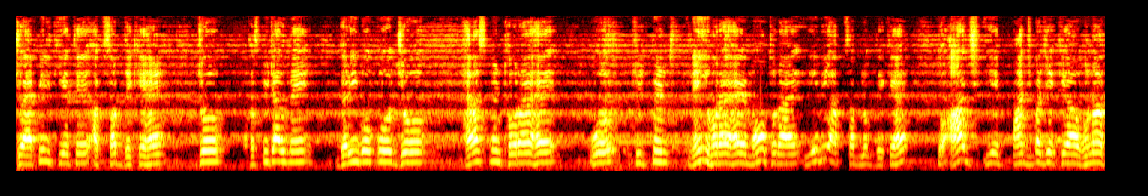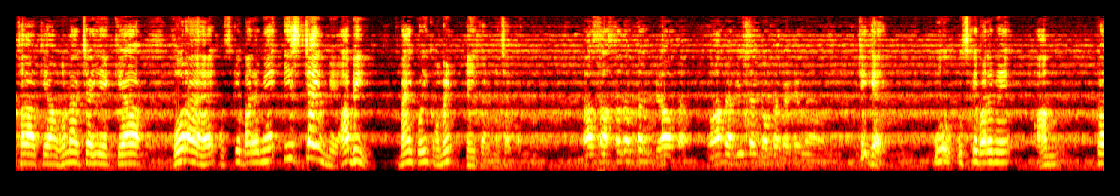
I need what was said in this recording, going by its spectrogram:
जो अपील किए थे, आप सब देखे हैं। जो हॉस्पिटल में गरीबों को जो हैरासमेंट हो रहा है वो ट्रीटमेंट नहीं हो रहा है मौत हो रहा है ये भी आप सब लोग देखे हैं तो आज ये पाँच बजे क्या होना था क्या होना चाहिए क्या हो रहा है उसके बारे में इस टाइम में अभी मैं कोई कमेंट नहीं करना चाहता आज स्वास्थ्य दफ्तर गिरा था वहाँ पे अभी तक डॉक्टर बैठे हुए हैं ठीक है वो उसके बारे में हम का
